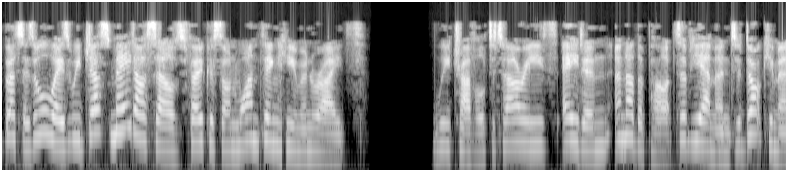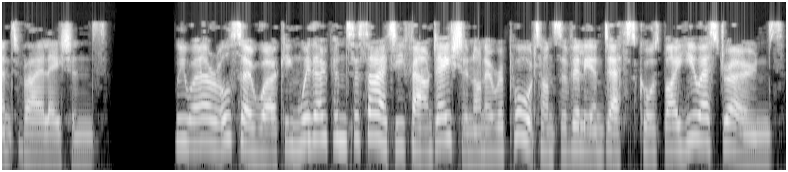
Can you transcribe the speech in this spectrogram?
but as always we just made ourselves focus on one thing human rights. We traveled to Taiz, Aden, and other parts of Yemen to document violations. We were also working with Open Society Foundation on a report on civilian deaths caused by U.S. drones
